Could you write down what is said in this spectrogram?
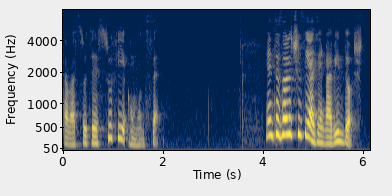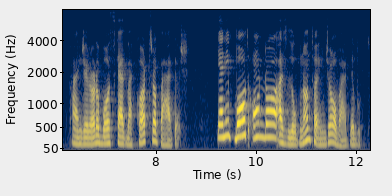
توسط صوفی آمونسن. انتظار چیزی از این قبیل داشت. پنجره را باز کرد و کارت را برداشت. یعنی باد آن را از لبنان تا اینجا آورده بود.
